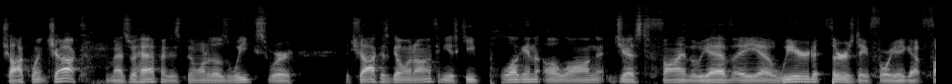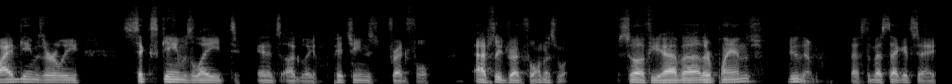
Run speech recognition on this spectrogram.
chalk went chalk. That's what happened. It's been one of those weeks where – the chalk is going off, and you just keep plugging along just fine. But we have a, a, weird Thursday for you. You got five games early, six games late, and it's ugly. Pitching's dreadful, absolutely dreadful on this one. So if you have uh, other plans, do them. That's the best I could say.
